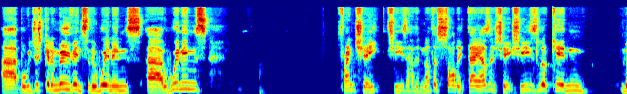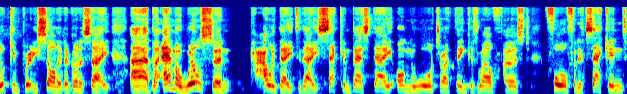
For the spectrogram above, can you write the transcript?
uh, but we're just going to move into the women's uh, women's. Frenchie, she's had another solid day, hasn't she? She's looking looking pretty solid, I've got to say. Uh, but Emma Wilson, power day today. Second best day on the water, I think, as well. First, fourth, and a second.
